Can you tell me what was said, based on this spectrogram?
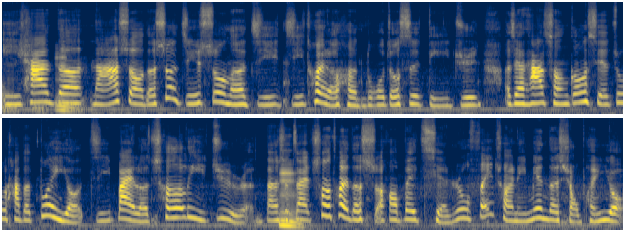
以他的拿手的射击术呢，击击退了很多就是敌军，而且他成功协助他的队友击败了车力巨人，但是在撤退的时候被潜入飞船里面的小朋友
